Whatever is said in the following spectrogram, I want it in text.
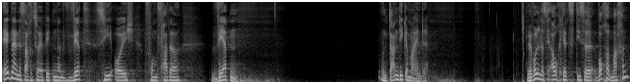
irgendeine Sache zu erbitten, dann wird sie euch vom Vater werden. Und dann die Gemeinde. Wir wollen das ja auch jetzt diese Woche machen,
